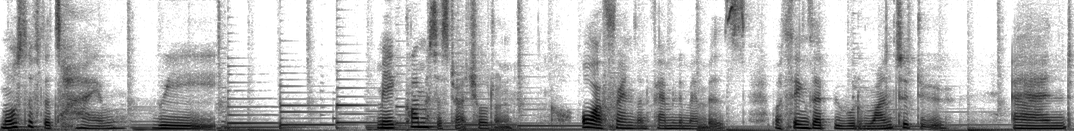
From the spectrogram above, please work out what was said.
most of the time we make promises to our children or our friends and family members or things that we would want to do. And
